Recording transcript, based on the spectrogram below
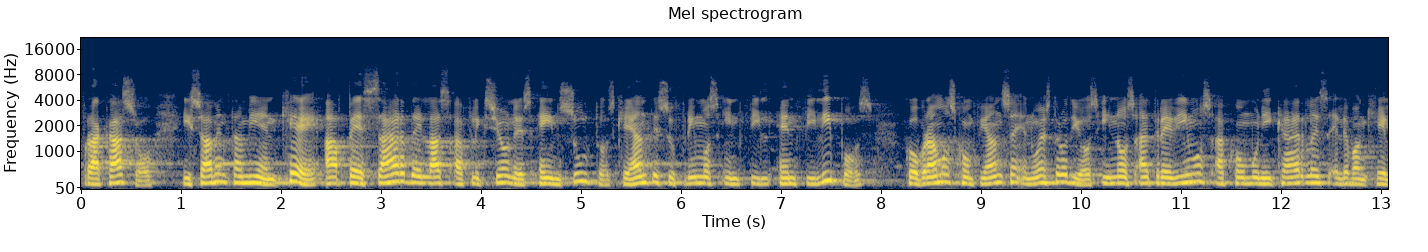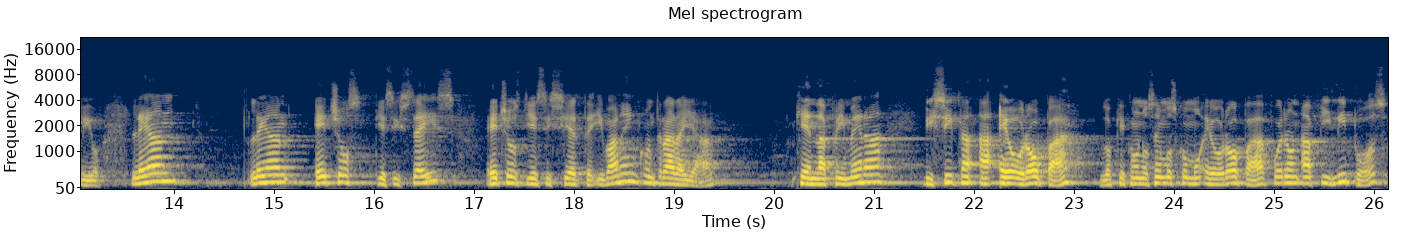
fracaso y saben también que a pesar de las aflicciones e insultos que antes sufrimos en Filipos, cobramos confianza en nuestro Dios y nos atrevimos a comunicarles el Evangelio. Lean, lean Hechos 16, Hechos 17 y van a encontrar allá que en la primera visita a Europa, lo que conocemos como Europa, fueron a Filipos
